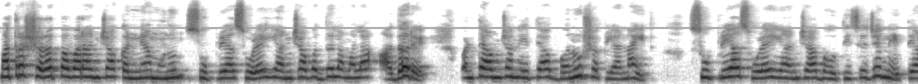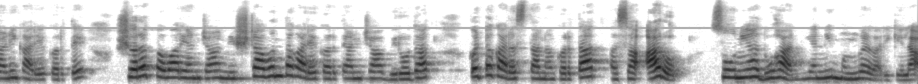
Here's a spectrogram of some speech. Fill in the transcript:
मात्र शरद पवारांच्या कन्या म्हणून सुप्रिया सुळे यांच्याबद्दल आम्हाला आदर आहे पण त्या आमच्या नेत्या बनू शकल्या नाहीत. सुप्रिया सुळे यांच्या भोवतीचे जे नेते आणि कार्यकर्ते शरद पवार यांच्या निष्ठावंत कार्यकर्त्यांच्या विरोधात कटकारस्थानं करतात असा आरोप सोनिया दुहान यांनी मंगळवारी केला.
